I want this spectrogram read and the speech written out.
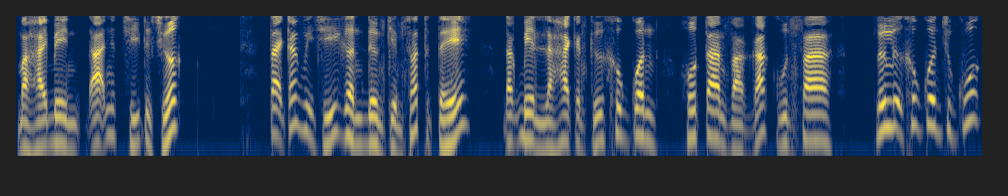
mà hai bên đã nhất trí từ trước. Tại các vị trí gần đường kiểm soát thực tế, đặc biệt là hai căn cứ không quân Hotan và Gagunsa, lực lượng không quân Trung Quốc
